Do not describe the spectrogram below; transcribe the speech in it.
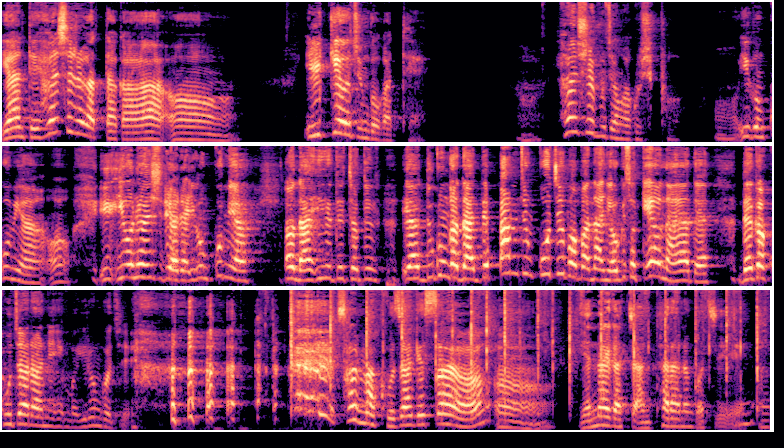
얘한테 현실을 갖다가, 어, 일깨워 준것 같아. 어, 현실 부정하고 싶어. 어, 이건 꿈이야. 어, 이, 이건 현실이 아니라 이건 꿈이야. 어, 나, 이거, 저기, 야, 누군가 나한테 빰좀 꼬집어봐. 난 여기서 깨어나야 돼. 내가 고자라니. 뭐, 이런 거지. 설마 고자겠어요? 어. 옛날 같지 않다라는 거지. 어.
